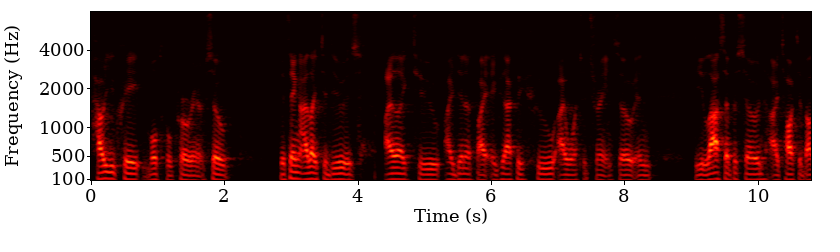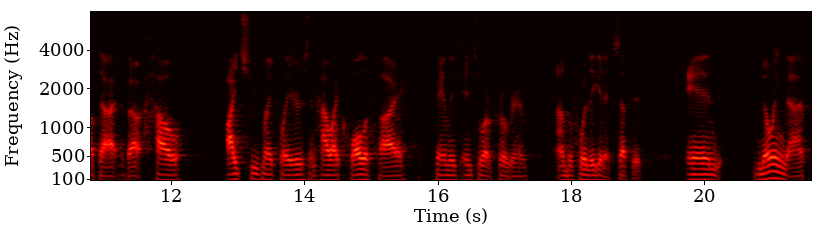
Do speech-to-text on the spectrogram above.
how do you create multiple programs? So, the thing I like to do is I like to identify exactly who I want to train. So, in the last episode, I talked about that, about how I choose my players and how I qualify families into our program um, before they get accepted. And knowing that,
